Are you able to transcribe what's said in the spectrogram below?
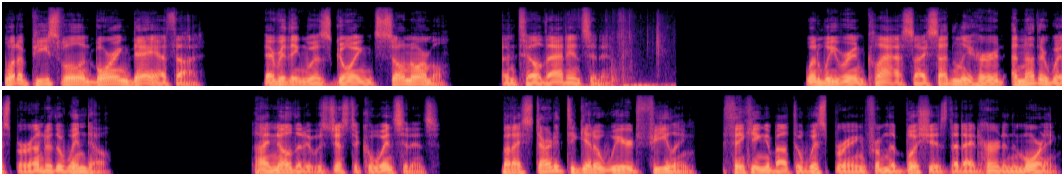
What a peaceful and boring day, I thought. Everything was going so normal until that incident. When we were in class, I suddenly heard another whisper under the window. I know that it was just a coincidence, but I started to get a weird feeling thinking about the whispering from the bushes that I'd heard in the morning.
